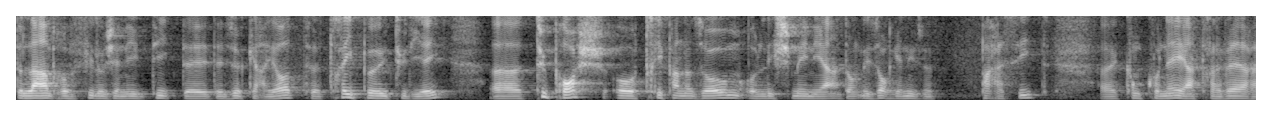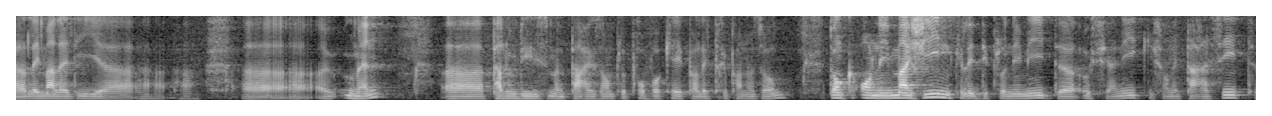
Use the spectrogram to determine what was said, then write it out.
de l'arbre phylogénétique des, eucaryotes, très peu étudié. Euh, tout proche aux trypanosomes, aux leishmania, donc les organismes parasites euh, qu'on connaît à travers euh, les maladies humaines. paludisme, par exemple, provoqué par les trypanosomes. Donc, on imagine que les diplonémides océaniques, qui sont les parasites,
